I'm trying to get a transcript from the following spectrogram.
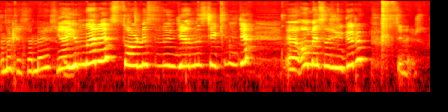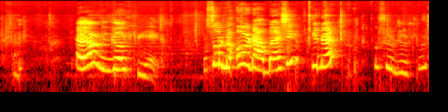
Ama kesemeyiz. Yayınlarız sonra sizin canınız çekince e, o mesajı görüp sileriz. Evet, video Sonra oradan başlayıp yine sürdürürsünüz.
